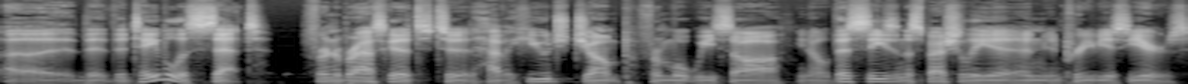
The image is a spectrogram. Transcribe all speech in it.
uh, the the table is set for Nebraska to, to, have a huge jump from what we saw, you know, this season, especially in, in previous years.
